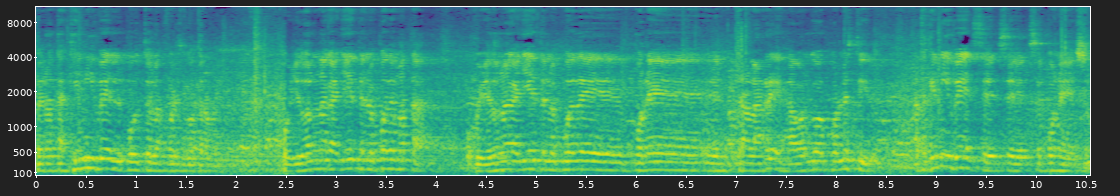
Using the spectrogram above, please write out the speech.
Pero ¿hasta qué nivel puedo usar la fuerza contra mí? Pues yo darle una galleta y no puede matar. O pues yo darle una galleta y no puede poner eh, tras la reja o algo por el estilo. ¿Hasta qué nivel se, se, se pone eso?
